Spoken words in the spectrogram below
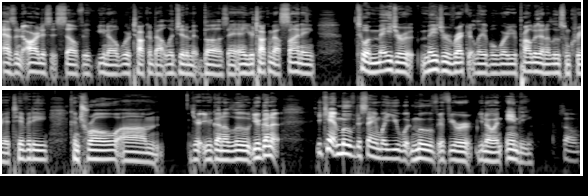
as an artist itself, if you know we're talking about legitimate buzz, and, and, you're talking about signing to a major major record label where you're probably going to lose some creativity control um you're you're going to lose you're going to you can't move the same way you would move if you're you know an indie. So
